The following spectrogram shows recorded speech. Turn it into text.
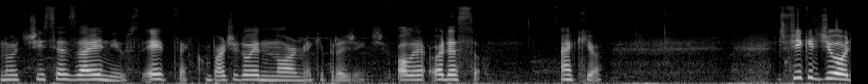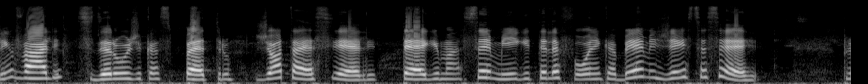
Notícias da E-News. Eita, compartilhou enorme aqui pra gente. Olha, olha só. Aqui, ó. Fique de olho em Vale, Siderúrgicas, Petro, JSL, Tegma, Semig, Telefônica, BMG e CCR. Pr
